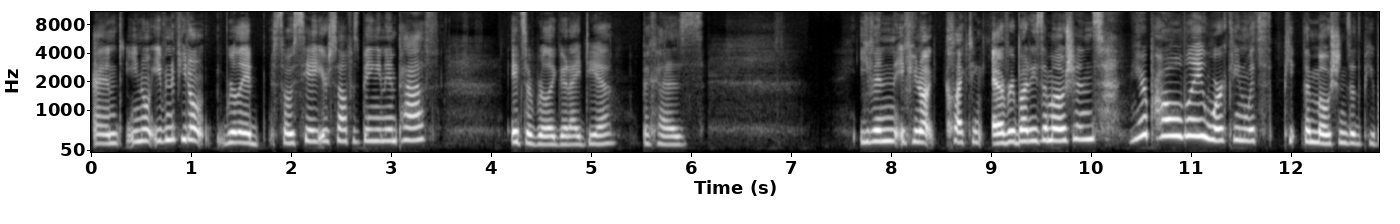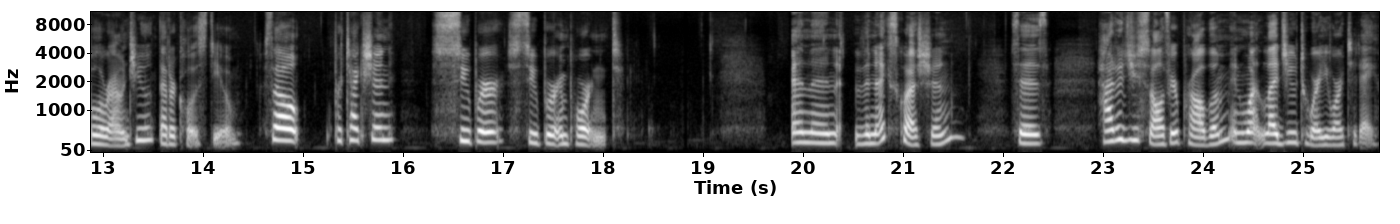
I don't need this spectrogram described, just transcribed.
And, you know, even if you don't really associate yourself as being an empath, it's a really good idea because even if you're not collecting everybody's emotions, you're probably working with the emotions of the people around you that are close to you. So, protection super super important. And then the next question says, how did you solve your problem and what led you to where you are today?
